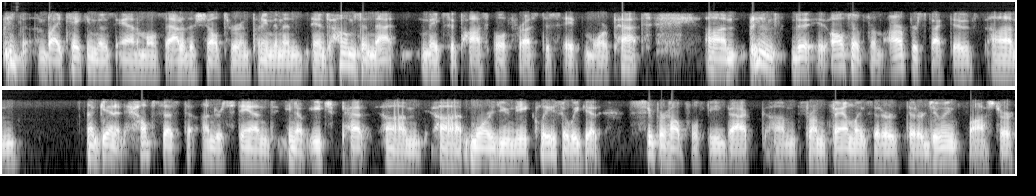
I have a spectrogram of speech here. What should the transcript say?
by taking those animals out of the shelter and putting them in, into homes, and that makes it possible for us to save more pets. Um, the, also, from our perspective, um, again, it helps us to understand, you know, each pet um, uh, more uniquely. So we get super helpful feedback um, from families that are that are doing foster.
